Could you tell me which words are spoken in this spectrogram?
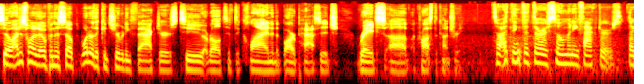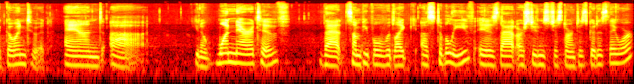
So I just wanted to open this up. What are the contributing factors to a relative decline in the bar passage rates uh, across the country? So I think that there are so many factors that go into it, and uh, you know, one narrative that some people would like us to believe is that our students just aren't as good as they were.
